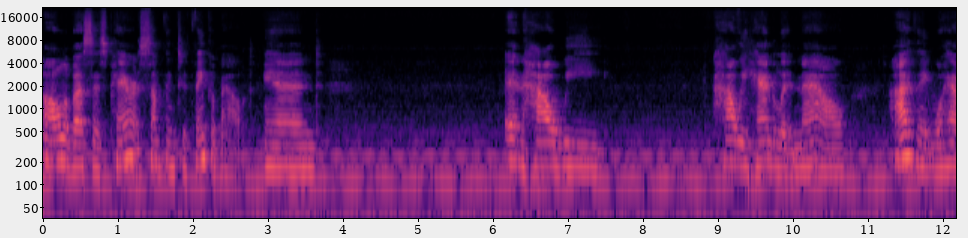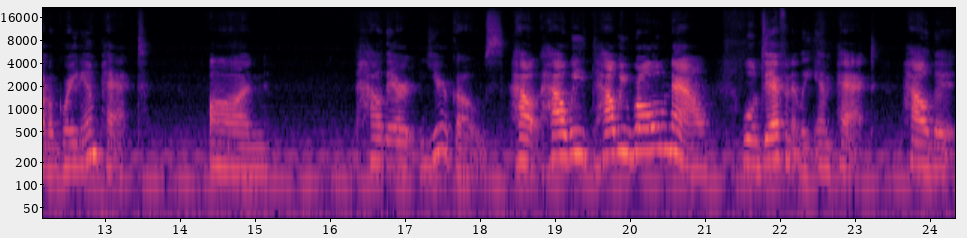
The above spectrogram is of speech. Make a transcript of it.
all of us as parents something to think about and and how we how we handle it now I think will have a great impact on how their year goes how how we how we roll now will definitely impact how the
